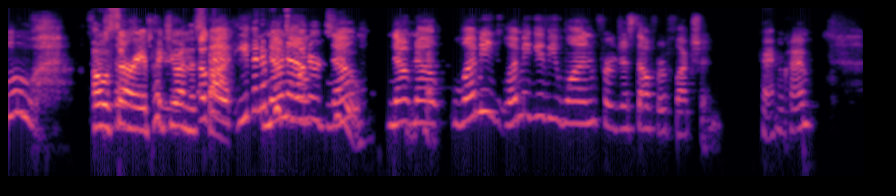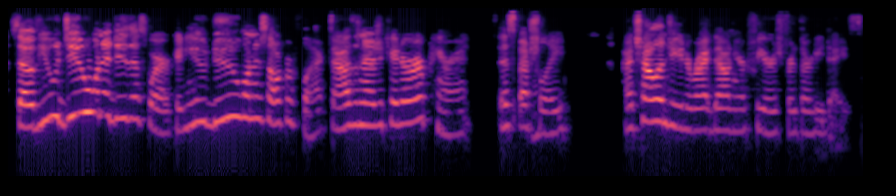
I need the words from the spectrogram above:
Ooh, oh, sorry, I put you on the spot. Okay. Even if no, it's no, one or two. No, no, no. Okay. Let me let me give you one for just self-reflection. Okay. Okay. So if you do want to do this work and you do want to self-reflect as an educator or a parent, especially, I challenge you to write down your fears for 30 days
